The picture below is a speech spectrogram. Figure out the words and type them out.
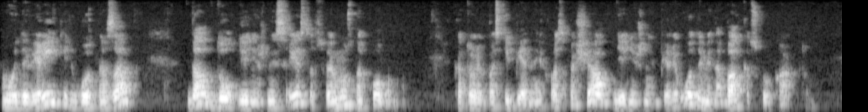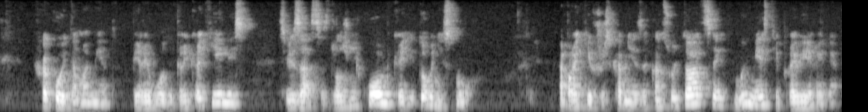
Мой доверитель год назад дал долг денежные средства своему знакомому, который постепенно их возвращал денежными переводами на банковскую карту. В какой-то момент переводы прекратились, связаться с должником кредитор не смог. Обратившись ко мне за консультацией, мы вместе проверили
